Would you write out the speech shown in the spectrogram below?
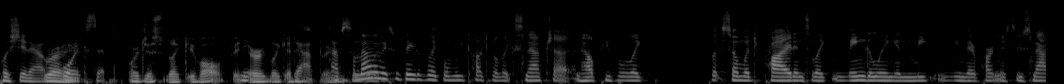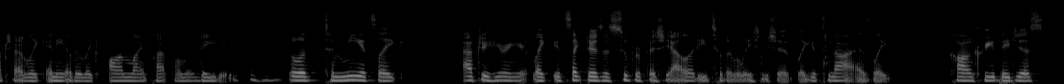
push it out Right. or accept. Or just like evolve ba- Yeah. or like adapt. I mean. So now that makes me think of like when we talked about like Snapchat and how people like put so much pride into like mingling and meet, meeting their partners through Snapchat or like any other like online platform of dating. So uh, to me, it's like after hearing it, like it's like there's a superficiality to the relationship. Like it's not as like concrete. They just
